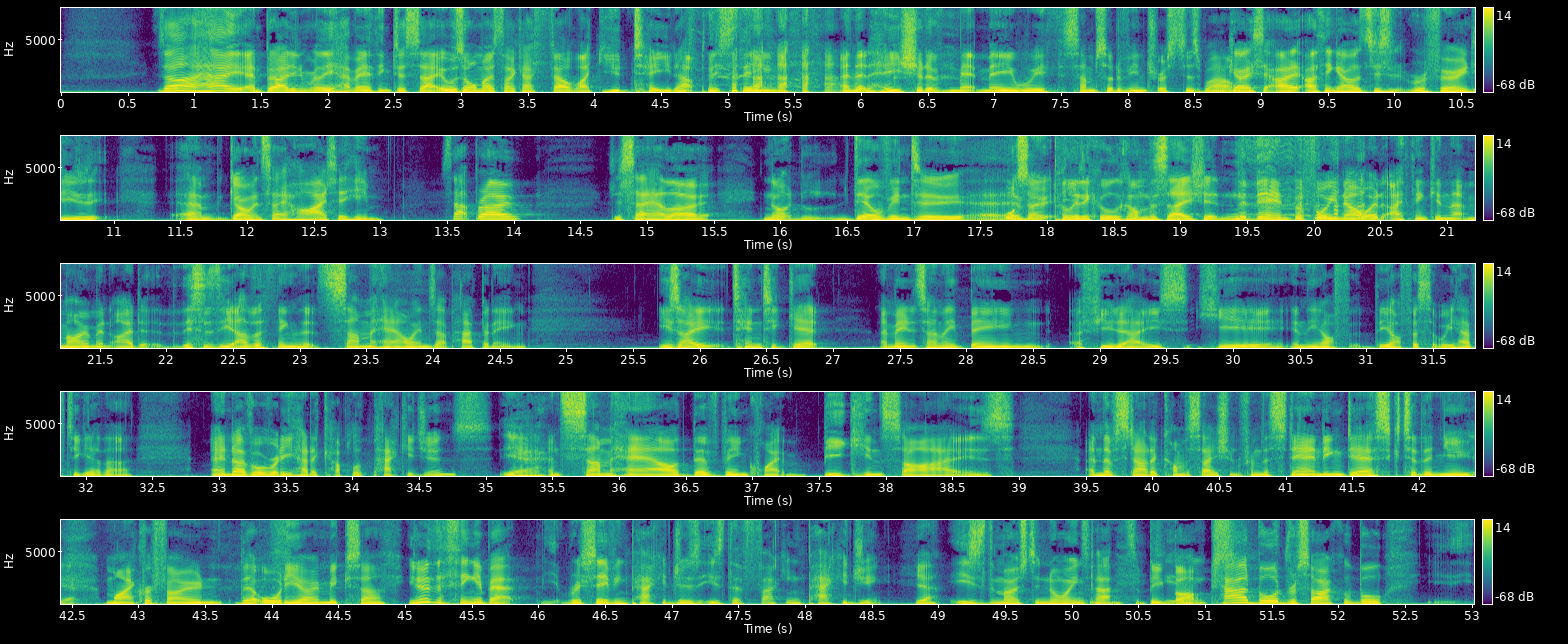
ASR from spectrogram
he's oh hey, and but I didn't really have anything to say. It was almost like I felt like you'd teed up this thing, and that he should have met me with some sort of interest as well. Go I, I think I was just referring to you to um, go and say hi to him. What's up, bro? Just say hello, not delve into uh, Also- political conversation. But then, before you know it, I think in that moment, I this is the other thing that somehow ends up happening, is I tend to get. I mean, it's only been a few days here in the off the office that we have together, and I've already had a couple of packages, yeah, and somehow they've been quite big in size. And they've started conversation from the standing desk to the new Yeah. microphone, the audio mixer. you know the thing about receiving packages is the fucking packaging Yeah, is the most annoying part. it's a big box. cardboard, recyclable,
